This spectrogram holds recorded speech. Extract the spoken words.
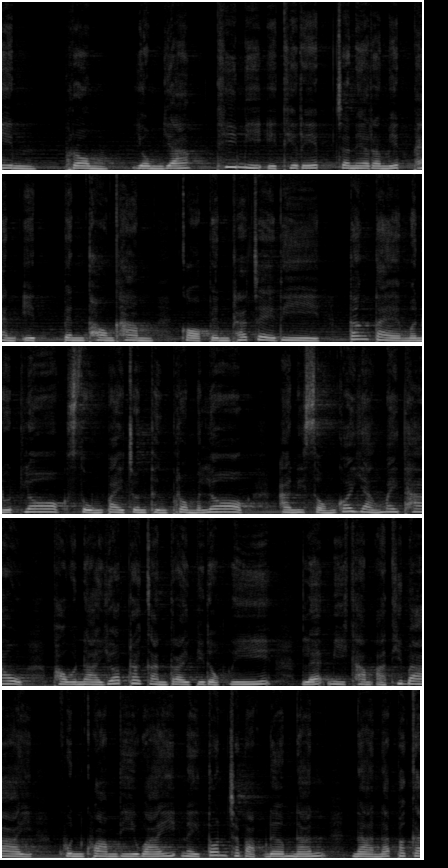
อิน พรม ยมยักษ์ ที่มีอิทธิฤทธิ์จะเนรมิตแผ่นอิฐเป็นทองคำก่อเป็นพระเจดีย์ตั้งแต่มนุษย์โลกสูงไปจนถึงพรหมโลก อานิสงส์ก็ยังไม่เท่า ภาวนายอดพระกันไตรปิฎกนี้ และมีคำอธิบาย คุณความดีไว้ในต้นฉบับเดิมนั้น นานับประก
